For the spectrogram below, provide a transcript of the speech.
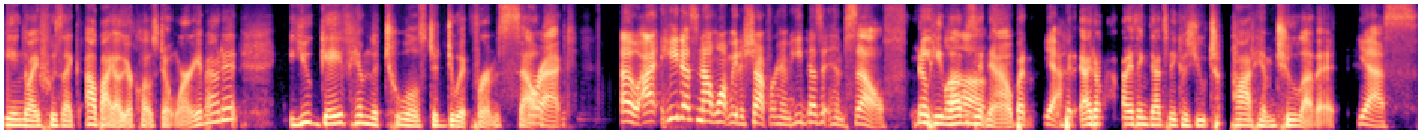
being the wife who's like i'll buy all your clothes don't worry about it you gave him the tools to do it for himself Correct. Oh, I, he does not want me to shop for him. He does it himself. no he loves it now but Yeah. but i don't i think that's because you taught him to love it Yes.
